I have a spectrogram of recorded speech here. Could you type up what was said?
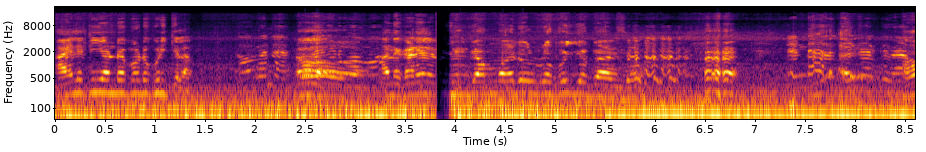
அதில் டீ ஒன்றை போட்டு குடிக்கலாம் ஓ அந்த கடையில் பொய்ய பாருங்க ரெண்டாவது கீழே இருக்குதா? ஆ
